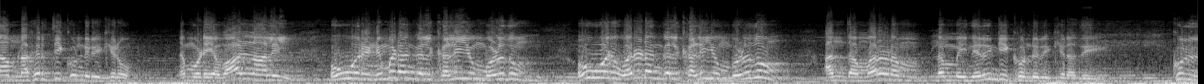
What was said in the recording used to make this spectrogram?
நாம் நகர்த்தி கொண்டிருக்கிறோம். நம்முடைய வாழ்நாளில் ஒவ்வொரு நிமிடங்கள் கழியும் பொழுதும் ஒவ்வொரு வருடங்கள் கழியும் பொழுதும் அந்த மரணம் நம்மை நெருங்கிக் கொண்டிருக்கிறது. குல்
